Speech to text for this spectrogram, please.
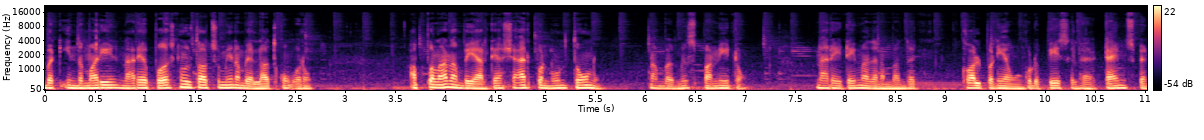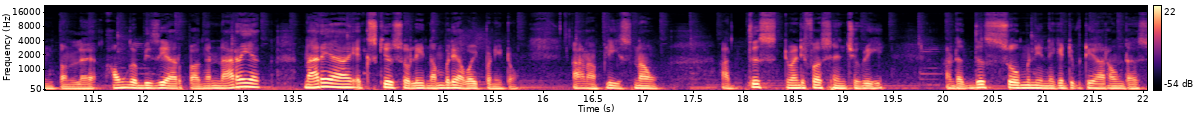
பட் இந்த மாதிரி நிறைய பர்சனல் தாட்ஸுமே நம்ம எல்லாத்துக்கும் வரும். அப்போல்லாம் நம்ம யார்கிட்டயா ஷேர் பண்ணணுன்னு தோணும். நம்ம மிஸ் பண்ணிட்டோம். நிறைய டைம் அதை நம்ம அந்த கால் பண்ணி அவங்க கூட பேசலை டைம் ஸ்பெண்ட் பண்ணல. அவங்க பிஸியாக இருப்பாங்க. நிறைய நிறையா எக்ஸ்கியூஸ் சொல்லி நம்மளே அவாய்ட் பண்ணிட்டோம். ஆனால் please now at this twenty first century and at this so many negativity around us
